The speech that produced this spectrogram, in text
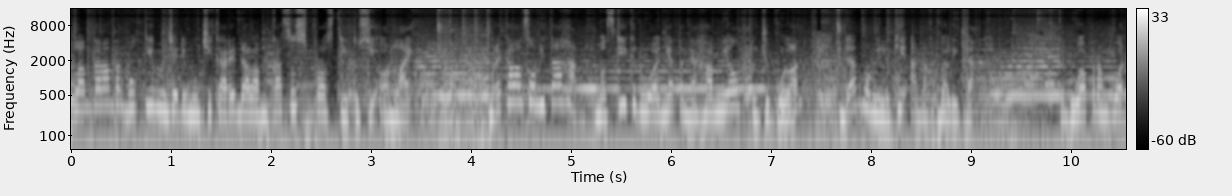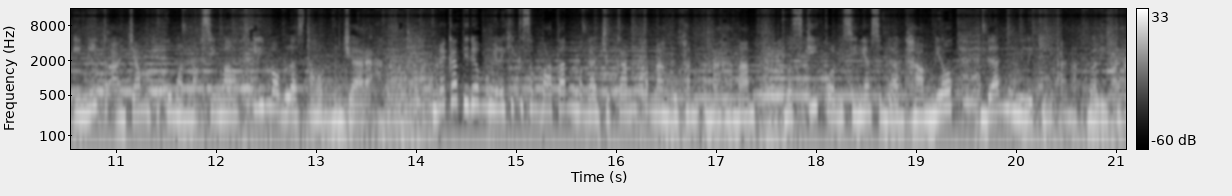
lantaran terbukti menjadi mucikari dalam kasus prostitusi online. Mereka langsung ditahan meski keduanya tengah hamil 7 bulan dan memiliki anak balita. Kedua perempuan ini terancam hukuman maksimal 15 tahun penjara. Mereka tidak memiliki kesempatan mengajukan penangguhan penahanan meski kondisinya sedang hamil dan memiliki anak balita.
